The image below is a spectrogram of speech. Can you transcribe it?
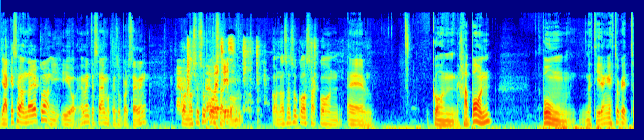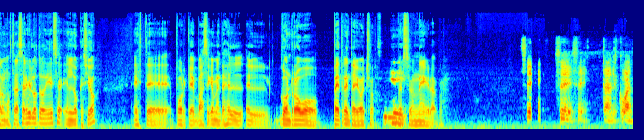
ya que se van a dar el clon, y, y obviamente sabemos que Super Seven conoce su cosa con, conoce su cosa con eh, con Japón pum nos tiran esto que se lo mostré a Sergio el otro día y se enloqueció este porque básicamente es el, el Gonrobo P38 Sí. versión negra pues. Sí, sí, sí, tal cual.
